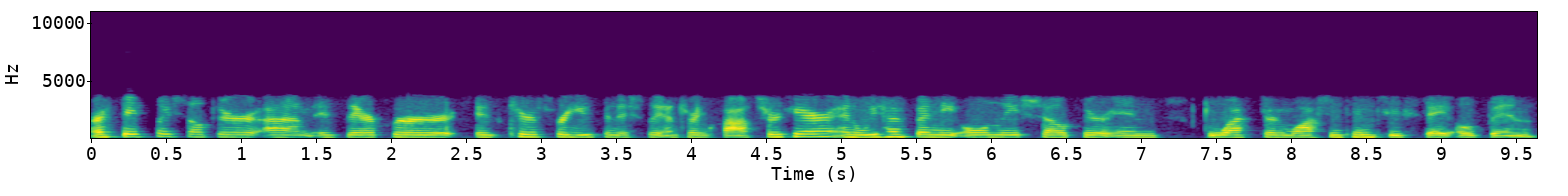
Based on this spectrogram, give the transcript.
Our Safe Place shelter um, is there for is cares for youth initially entering foster care, and we have been the only shelter in Western Washington to stay open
